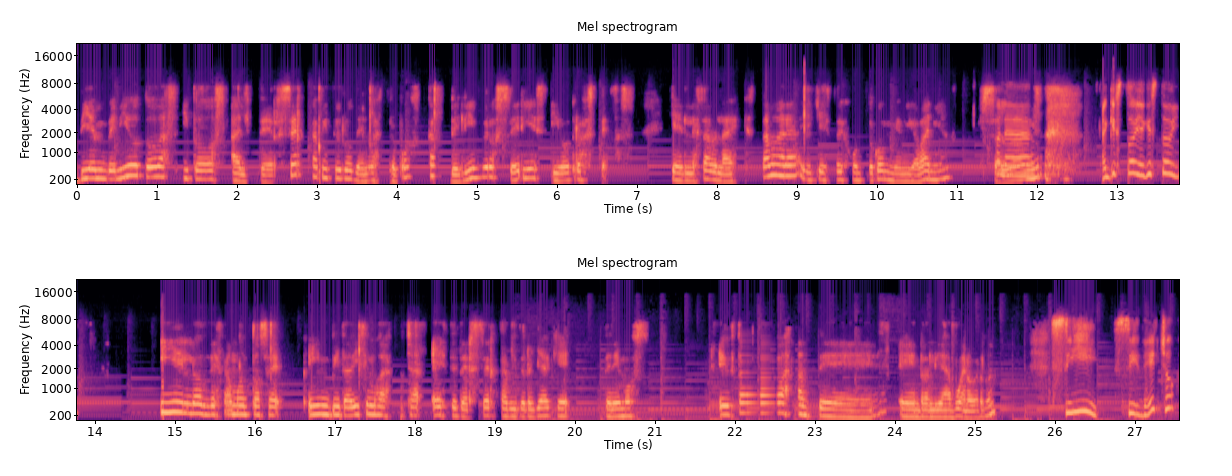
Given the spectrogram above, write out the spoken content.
Bienvenido todas y todos al tercer capítulo de nuestro podcast de libros, series y otros temas. Quien les habla es Tamara y aquí estoy junto con mi amiga Vania. Hola. Aquí estoy, aquí estoy. Y los dejamos entonces invitadísimos a escuchar este tercer capítulo ya que tenemos... Está bastante en realidad bueno, ¿verdad? Sí, sí, de hecho,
